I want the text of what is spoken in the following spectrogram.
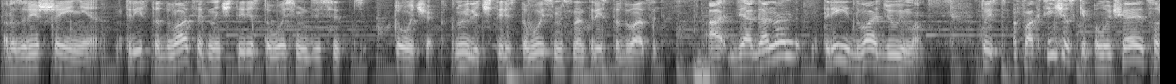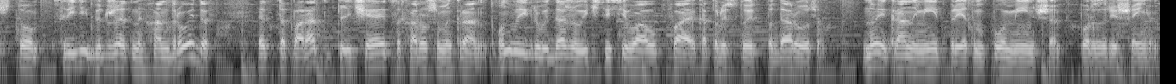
разрешение 320 на 480 точек, ну или 480 на 320, а диагональ 3,2 дюйма. То есть фактически получается, что среди бюджетных андроидов этот аппарат отличается хорошим экраном. Он выигрывает даже у HTC Wildfire, который стоит подороже. Но экран имеет при этом поменьше по разрешению.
